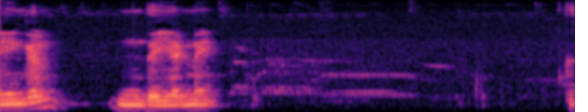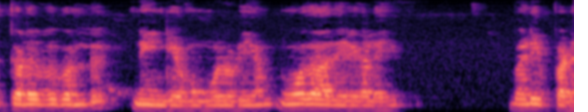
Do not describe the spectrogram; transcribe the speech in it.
நீங்கள் இந்த எண்ணை தொடர்பு கொண்டு நீங்கள் உங்களுடைய மூதாதையர்களை வழிபட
